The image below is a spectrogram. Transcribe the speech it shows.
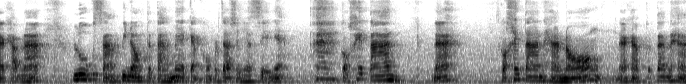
นะครับนะ ลูกสามพี่น้องแต่ต่างแม่กันของพระเจ้าชัยเสนเนี่ยก็แค่ตาลนะก็แค่ตาลหาน้องนะครับก็ตาลหา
